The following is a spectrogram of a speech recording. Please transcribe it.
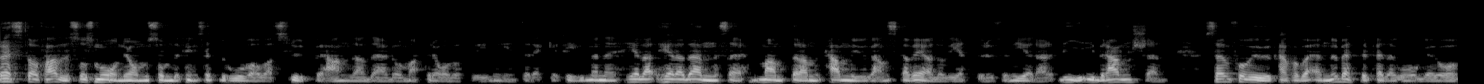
restavfall så småningom som det finns ett behov av att slutbehandla där då materialåtervinning inte räcker till. Men eh, hela, hela den så här, mantran kan vi ju ganska väl och vet hur det fungerar, vi i branschen. Sen får vi ju kanske vara ännu bättre pedagoger och,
